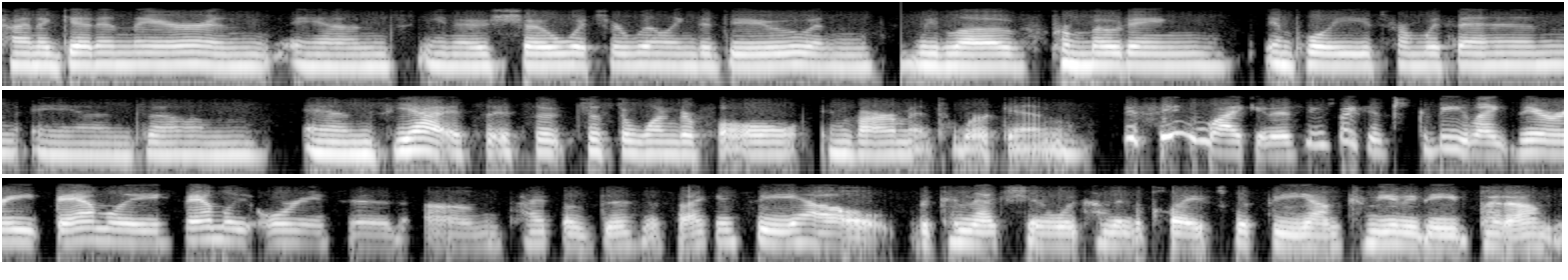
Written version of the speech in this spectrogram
kind of get in there and and you know show what you're willing to do. And we love promoting employees from within and um, and yeah, it's it's a, just a wonderful environment to work in. It seems like it. It seems like it could be like very family family oriented um, type of business. So I can see how the connection would come into place with the um, community. But um,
